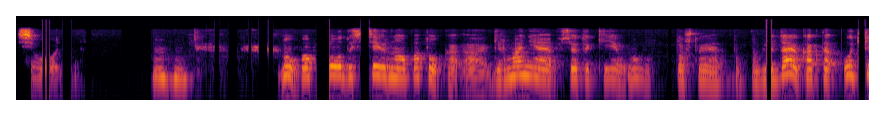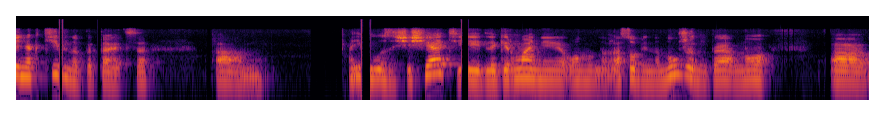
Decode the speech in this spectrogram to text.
сегодня. Угу. Ну, по поводу Северного потока. А, Германия все-таки, ну, то, что я наблюдаю, как-то очень активно пытается а, его защищать, и для Германии он особенно нужен, да, но а,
